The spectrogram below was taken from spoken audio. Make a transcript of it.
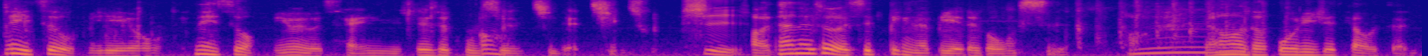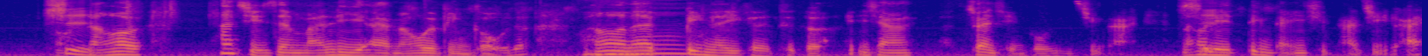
那一次我们也有，那次我们因为有参与，所以这故事记得很清楚，是，哦，但那时候也是并了别的公司，然后的获利就跳增，是，然后他其实蛮厉害，蛮会并购的，然后他并了一个这个一家。赚钱公司进来，然后连订单一起拿进来，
